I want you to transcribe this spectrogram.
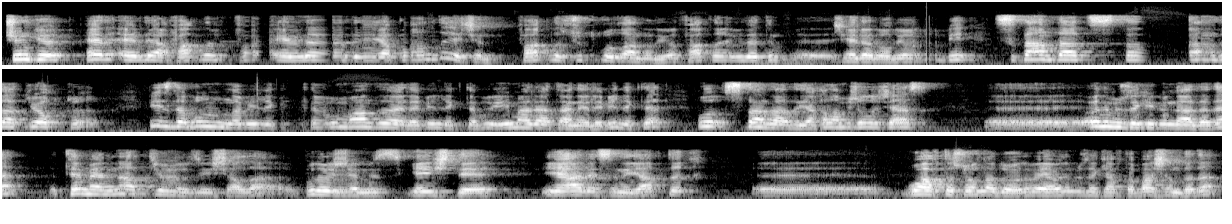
çünkü her evde farklı fa- evlerde yapıldığı için farklı süt kullanılıyor, farklı üretim e, şeyler oluyor. Bir standart standart yoktu. Biz de bununla birlikte, bu mandırayla birlikte, bu imalathaneyle birlikte bu standartı yakalamış olacağız. Ee, önümüzdeki günlerde de temelini atıyoruz inşallah. Projemiz geçti, ihalesini yaptık. Ee, bu hafta sonuna doğru veya önümüzdeki hafta başında da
